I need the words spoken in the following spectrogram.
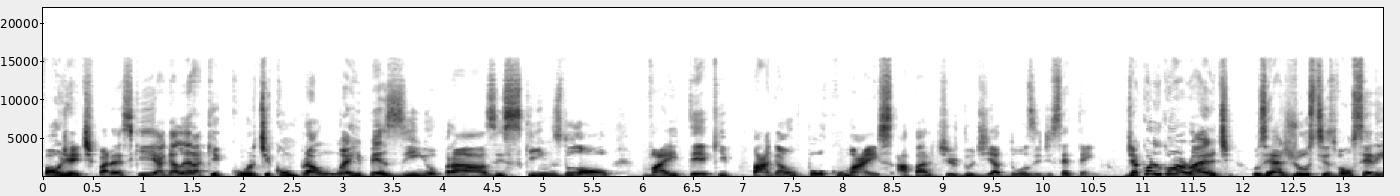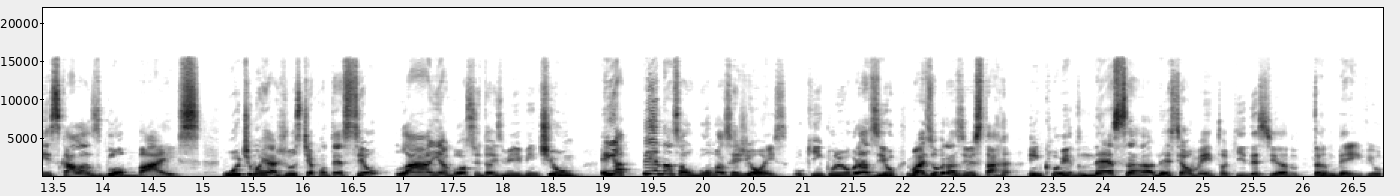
Bom, gente, parece que a galera que curte comprar um RPzinho para as skins do LoL vai ter que pagar um pouco mais a partir do dia 12 de setembro. De acordo com a Riot, os reajustes vão ser em escalas globais. O último reajuste aconteceu lá em agosto de 2021, em apenas algumas regiões, o que incluiu o Brasil, mas o Brasil está incluído nessa nesse aumento aqui desse ano também, viu?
